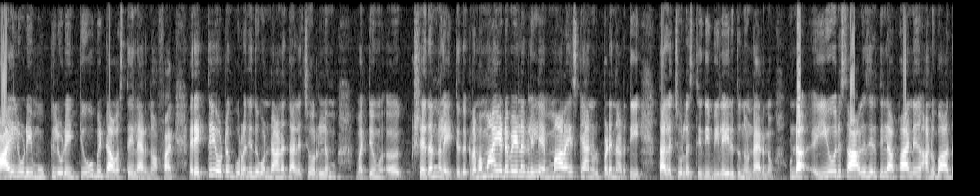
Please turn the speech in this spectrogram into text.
വായിലൂടെയും മൂക്കിലൂടെയും ട്യൂബ് ഇട്ട അവസ്ഥയിലായിരുന്നു അഫാൻ. രക്തയോട്ടം കുറഞ്ഞതുകൊണ്ടാണ് തലച്ചോറിലും മറ്റും ക്ഷതങ്ങളേറ്റത്. ക്രമമായ ഇടവേളകളിൽ എം ആർ ഐ സ്കാൻ ഉൾപ്പെടെ നടത്തി തലച്ചോറിലെ സ്ഥിതി വിലയിരുത്തുന്നുണ്ടായിരുന്നു. ഉണ്ടാ ഈ ഒരു സാഹചര്യത്തിൽ അഫാന് അണുബാധ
